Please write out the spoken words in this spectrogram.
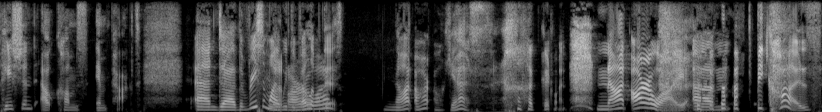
Patient Outcomes Impact. And uh, the reason why we developed ROI? this not R. Oh, yes, good one. Not ROI, um, because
